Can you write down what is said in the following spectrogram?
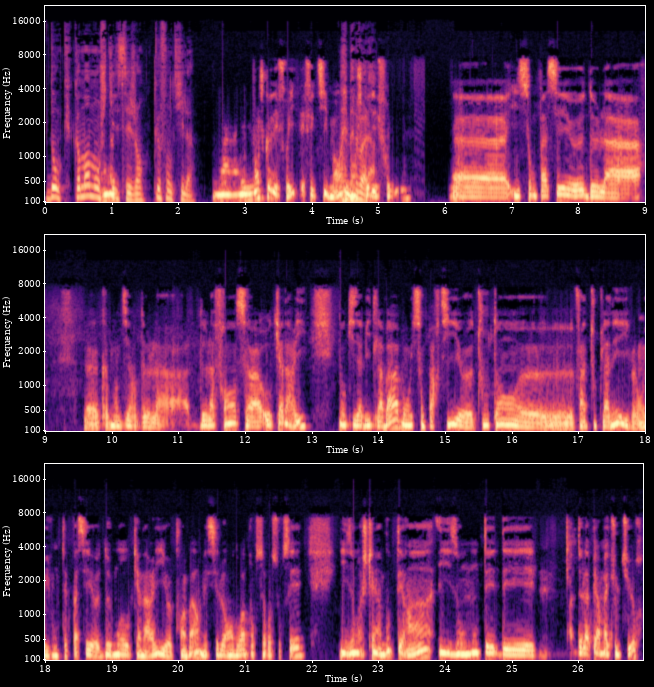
Donc, comment mangent-ils ces gens? Que font-ils? Ils mangent que des fruits, effectivement. Ils eh ben mangent que des fruits. Euh, ils sont passés eux de la euh, comment dire de la de la France à, aux Canaries. Donc ils habitent là-bas. Bon, ils sont partis euh, tout le temps, enfin toute l'année. Ils vont ils vont peut-être passer deux mois aux Canaries, point barre. Mais c'est leur endroit pour se ressourcer. Ils ont acheté un bout de terrain. Ils ont monté des de la permaculture.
